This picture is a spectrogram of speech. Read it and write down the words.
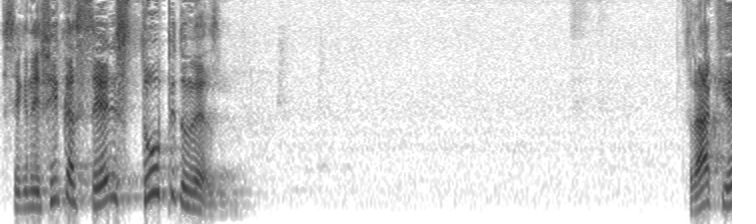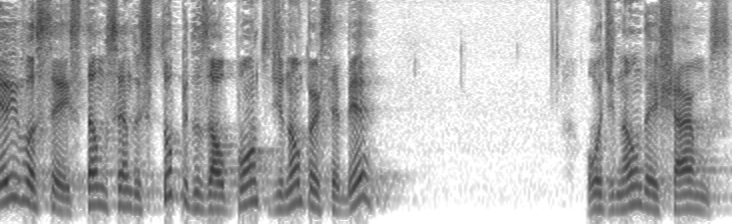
Significa ser estúpido mesmo. Será que eu e você estamos sendo estúpidos ao ponto de não perceber? Ou de não deixarmos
